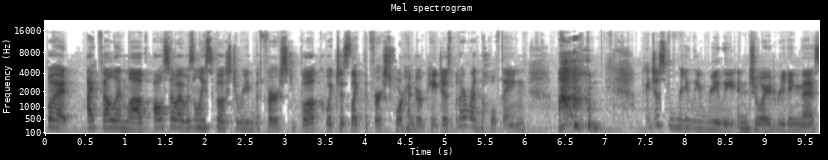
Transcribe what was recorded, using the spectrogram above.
but I fell in love. Also, I was only supposed to read the first book, which is like the first 400 pages, but I read the whole thing. Um, I just really, really enjoyed reading this.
